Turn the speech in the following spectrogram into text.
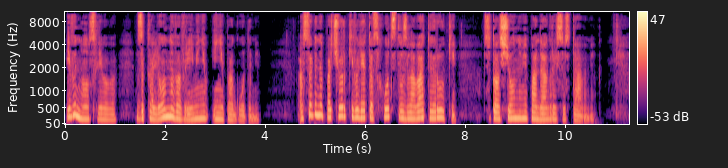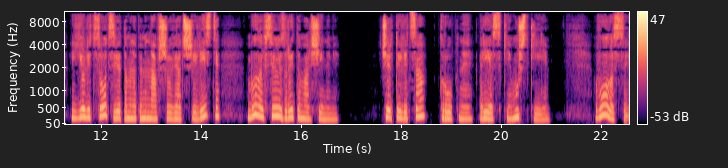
и выносливого, закаленного временем и непогодами. Особенно подчеркивали это сходство зловатые руки с утолщенными подагрой суставами. Ее лицо, цветом напоминавшее увядшие листья, было все изрыто морщинами. Черты лица крупные, резкие, мужские. Волосы,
